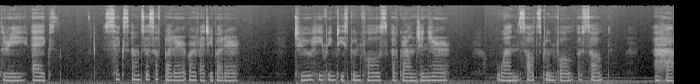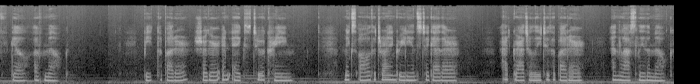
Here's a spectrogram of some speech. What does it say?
3 eggs, 6 ounces of butter or veggie butter, 2 heaping teaspoonfuls of ground ginger, 1 saltspoonful of salt, a half gill of milk. Beat the butter, sugar, and eggs to a cream. Mix all the dry ingredients together. Add gradually to the butter and lastly the milk.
